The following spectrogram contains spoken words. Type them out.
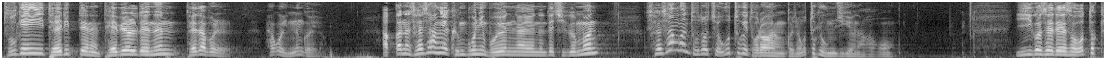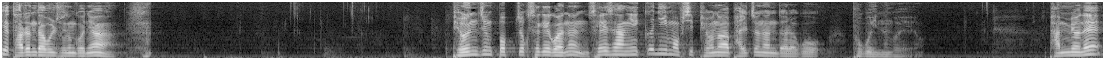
두 개의 대립되는 대별되는 대답을 하고 있는 거예요. 아까는 세상의 근본이 뭐였냐였는데 지금은 세상은 도대체 어떻게 돌아가는 거냐, 어떻게 움직여 나가고 이것에 대해서 어떻게 다른 답을 주는 거냐? 변증법적 세계관은 세상이 끊임없이 변화 발전한다라고 보고 있는 거예요. 반면에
